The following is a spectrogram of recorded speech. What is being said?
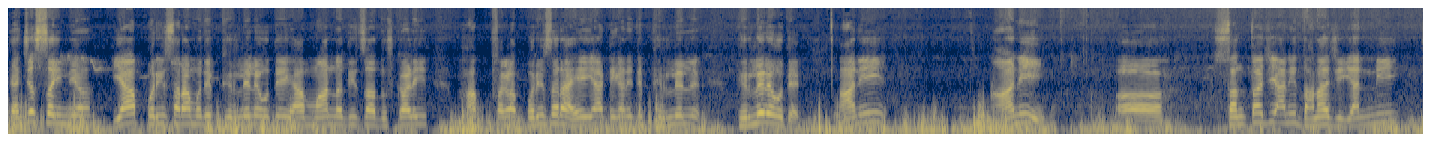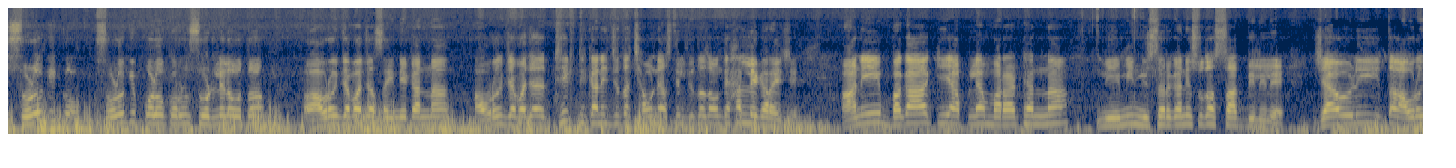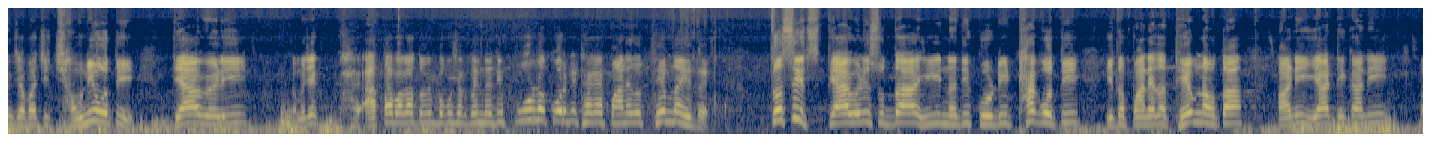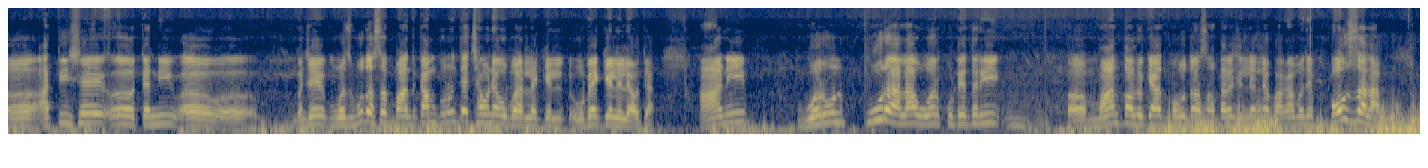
त्याचे सैन्य या परिसरामध्ये फिरलेले होते. ह्या मान नदीचा दुष्काळी हा सगळा परिसर आहे. या ठिकाणी ते फिरलेले फिरलेले होते. आणि आणि संताजी आणि धनाजी यांनी सोळोकी क- सोळोकी पळो करून सोडलेलं होतं. औरंगजेबाच्या सैनिकांना औरंगजेबाच्या ठिकठिकाणी जिथं छावण्या असतील तिथं जाऊन ते हल्ले करायचे. आणि बघा की आपल्या मराठ्यांना नेहमी निसर्गाने सुद्धा साथ दिलेली आहे. ज्यावेळी इथं औरंगजेबाची छावणी होती त्यावेळी म्हणजे आता बघा तुम्ही बघू शकता नदी पूर्ण कोरडी ठाक आहे पाण्याचा थेंब नाही इथे. तशीच त्यावेळी सुद्धा ही नदी कोरडी ठाक होती इथं पाण्याचा थेंब नव्हता. आणि या ठिकाणी अतिशय त्यांनी म्हणजे मजबूत असं बांधकाम करून त्या छावण्या उभारल्या केल उभ्या केलेल्या होत्या. आणि वरून पूर आला वर कुठेतरी मान तालुक्यात बहुधा सातारा जिल्ह्यातल्या भागामध्ये पाऊस झाला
